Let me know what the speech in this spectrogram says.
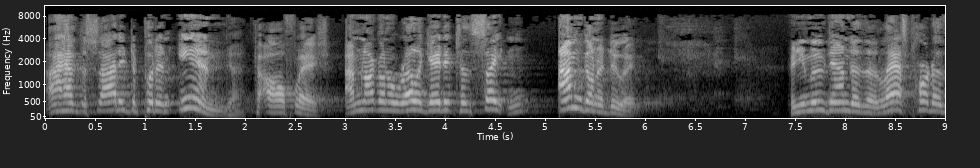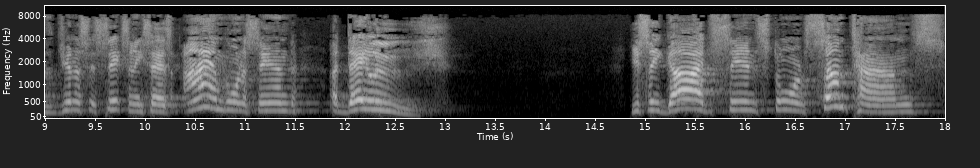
I have decided to put an end to all flesh. I'm not going to relegate it to Satan. I'm going to do it. And you move down to the last part of Genesis 6 and he says, I am going to send a deluge. You see, God sends storms sometimes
